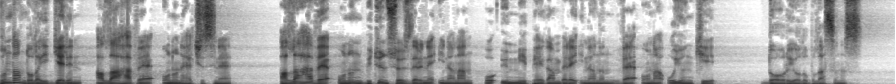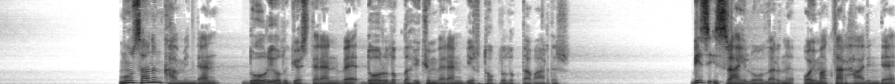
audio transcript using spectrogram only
Bundan dolayı gelin Allah'a ve O'nun elçisine, Allah'a ve O'nun bütün sözlerine inanan o ümmi peygambere inanın ve O'na uyun ki doğru yolu bulasınız. Musa'nın kavminden doğru yolu gösteren ve doğrulukla hüküm veren bir topluluk da vardır. Biz İsrailoğullarını oymaklar halinde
